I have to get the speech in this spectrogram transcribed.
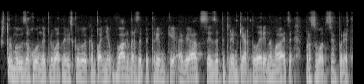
Штурмові загони приватної військової компанії Вагнер за підтримки авіації, за підтримки артилерії намагаються просуватися вперед.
